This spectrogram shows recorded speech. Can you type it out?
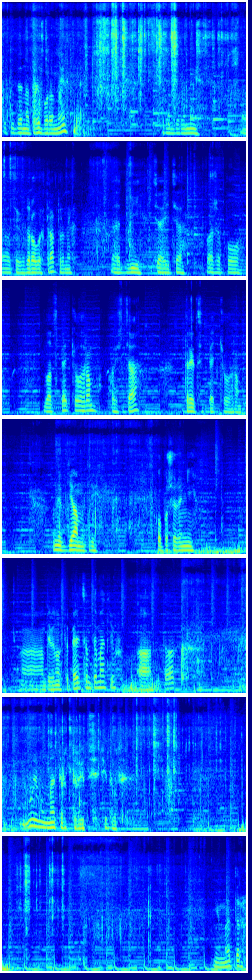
Тут йде на три борони. Три борони е, цих здорових тракторних. Е, Дві ця і ця важить по 25 кг, ось ця 35 кг. Вони в діаметрі по по ширині а, 95 сантиметрів, а так, по-моєму, метр 30 ідуть. І метр.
